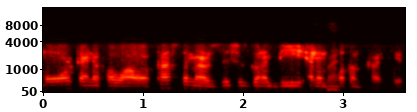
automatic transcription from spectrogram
more kind of our customers, this is going to be an important right. criteria.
